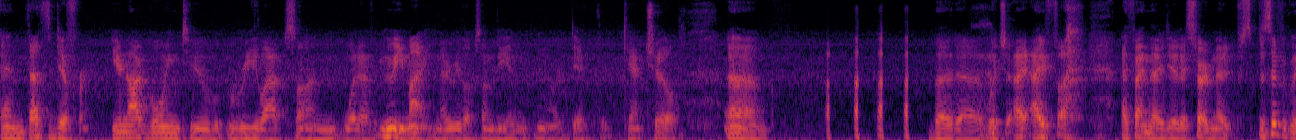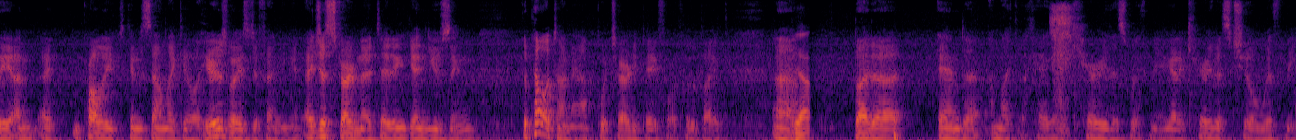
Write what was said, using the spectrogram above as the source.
and that's different you're not going to relapse on whatever you, you might you might relapse on being you know a dick that can't chill um, but uh, which I, I, I find that I did. I started med- specifically. I'm, I'm probably going to sound like oh, here's why he's defending it. I just started meditating again using the Peloton app, which I already pay for for the bike. Um, Yeah. But uh, and uh, I'm like, okay, I got to carry this with me. I got to carry this chill with me,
